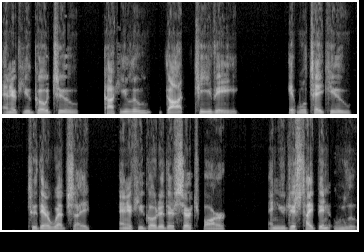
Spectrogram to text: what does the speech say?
and if you go to kahilu.tv, it will take you to their website. And if you go to their search bar and you just type in Ulu,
